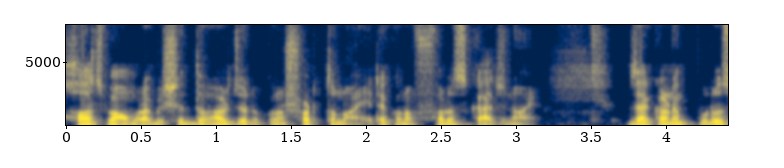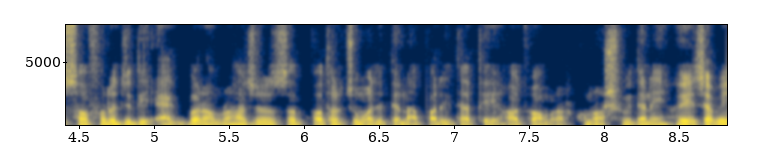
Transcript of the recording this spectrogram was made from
হজ বা আমরা বিশুদ্ধ হওয়ার জন্য কোনো শর্ত নয়, এটা কোনো ফরজ কাজ নয়। যার কারণে পুরো সফরে যদি একবার আমরা হাজর আসাদ পাথর চুমা দিতে না পারি, তাতে হজ বা আমরার কোনো অসুবিধা নেই, হয়ে যাবে।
